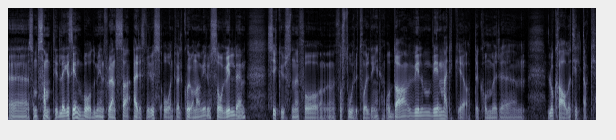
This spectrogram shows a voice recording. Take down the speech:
eh, som samtidig legges inn, både med influensa, RS-virus og eventuelt koronavirus, så vil eh, sykehusene få, få, store utfordringer. Og da vil vi merke at det kommer eh, lokale tiltak.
